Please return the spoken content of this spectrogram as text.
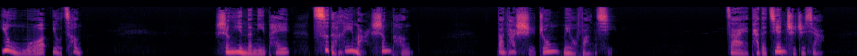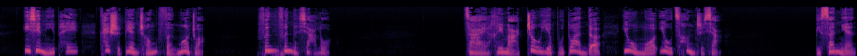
又磨又蹭，生硬的泥胚刺得黑马生疼，但他始终没有放弃。在他的坚持之下，一些泥胚开始变成粉末状，纷纷的下落。在黑马昼夜不断的又磨又蹭之下。第三年，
